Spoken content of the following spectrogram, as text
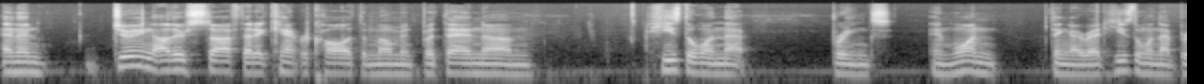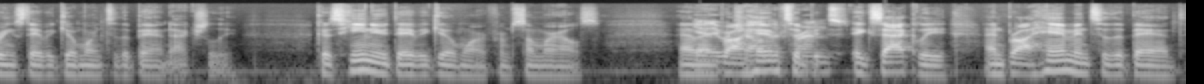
and then doing other stuff that I can't recall at the moment. But then um, he's the one that brings, in one thing I read, he's the one that brings David Gilmour into the band actually, because he knew David Gilmour from somewhere else, and Yeah, then brought him to friends. exactly, and brought him into the band,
